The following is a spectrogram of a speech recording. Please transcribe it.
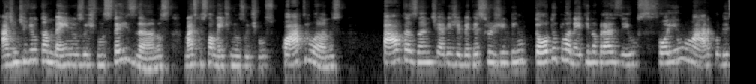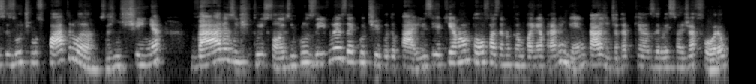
A gente viu também nos últimos seis anos, mas principalmente nos últimos quatro anos, pautas anti-LGBT surgindo em todo o planeta e no Brasil. Foi um marco desses últimos quatro anos. A gente tinha várias instituições, inclusive o executivo do país, e aqui eu não estou fazendo campanha para ninguém, tá, gente? Até porque as eleições já foram.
